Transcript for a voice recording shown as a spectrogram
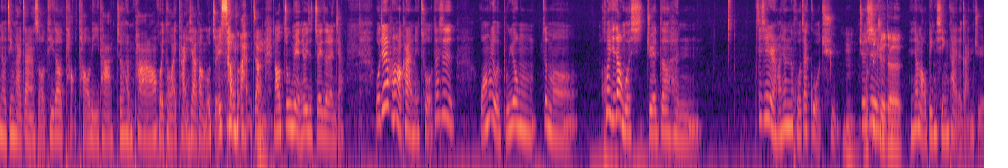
那个金牌战的时候，踢到逃逃离他，就很怕，然后回头来看一下他有没有追上来，这样，嗯、然后朱木炎就一直追着人家，我觉得很好看，没错。但是网友不用这么，会让我觉得很，这些人好像活在过去，嗯，就是，我是觉得很像老兵心态的感觉。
